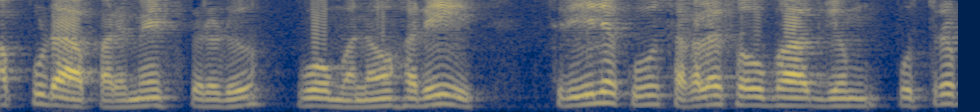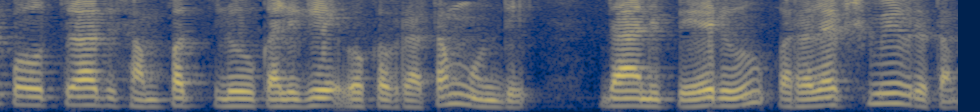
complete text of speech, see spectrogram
అప్పుడు ఆ పరమేశ్వరుడు ఓ మనోహరి స్త్రీలకు సకల సౌభాగ్యం పుత్రపౌత్రాది సంపత్తులు కలిగే ఒక వ్రతం ఉంది. దాని పేరు వరలక్ష్మీ వ్రతం.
